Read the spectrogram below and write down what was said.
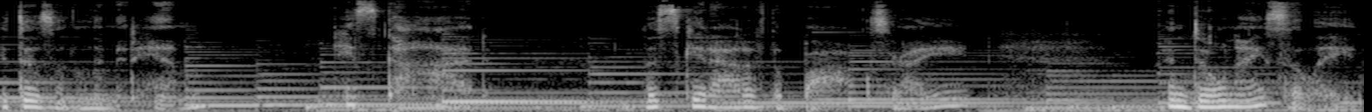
It doesn't limit him. He's God. Let's get out of the box, right? And don't isolate.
